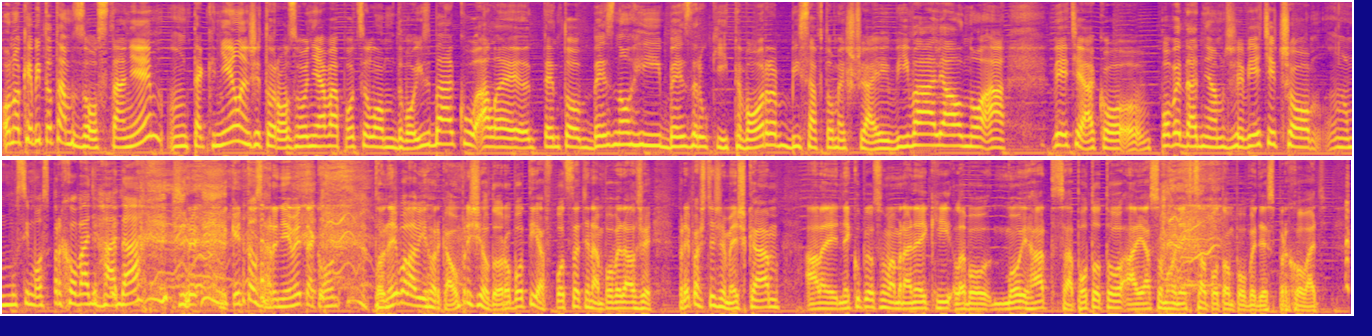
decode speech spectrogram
Ono, keby to tam zostane, mm, tak nielen, že to rozvoniava po celom dvojizbáku, ale tento bez nohy, bez ruky tvor by sa v tom ešte aj vyváľal. No a viete, ako povedať nám, že viete čo, mm, musím osprchovať hada. Keď to zhrnieme, tak on, to nebola výhorka. On prišiel do roboty a v podstate nám povedal, že prepašte, že meškám, ale nekúpil som vám raňajky, lebo môj had sa pototo a ja som ho nechcel potom po obede sprchovať.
